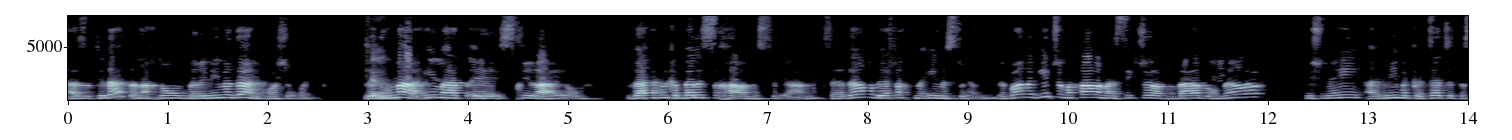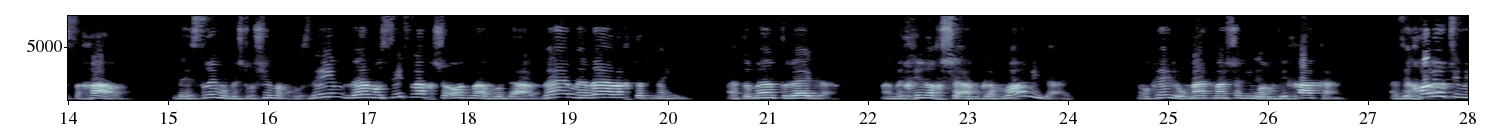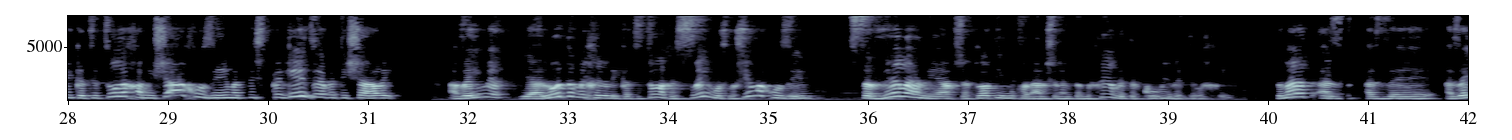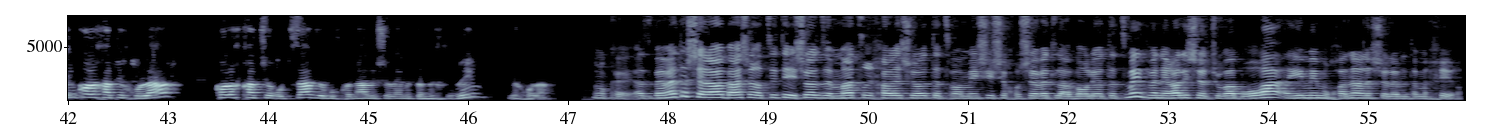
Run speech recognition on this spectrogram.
אז את יודעת, אנחנו מרימים ידיים, כמו שאומרים. כן. לדוגמה, אם את אה, שכירה היום, ואת מקבלת שכר מסוים, בסדר? ויש לך תנאים מסוימים. ובואי נגיד שמחר המעסיק שלך בא ואומר לך, תשמעי, אני מקצץ את השכר ב-20 או ב-30 אחוזים, ומוסיף לך שעות בעבודה, ומרע לך את התנאים. את אומרת, רגע, המחיר עכשיו גבוה מדי, אוקיי? לעומת מה שאני כן. מרוויחה כאן. אז יכול להיות שאם יקצצו לך חמישה אחוזים, את תספגי את זה ותישארי. אבל אם יעלו את המחיר ויקצצו לך 20 או 30 אחוזים, סביר להניח שאת לא תהיי מוכנה לשלם את המחיר ותקומי ותלכי. זאת אומרת, אז, אז, אז האם כל אחת יכולה? כל אחת שרוצה ומוכנה לשלם את המחירים, יכולה. אוקיי, okay, אז באמת השאלה הבאה שרציתי לשאול זה מה צריכה לשאול את עצמה מישהי שחושבת לעבור להיות עצמית, ונראה לי שהתשובה ברורה, האם היא מוכנה לשלם את המחיר.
